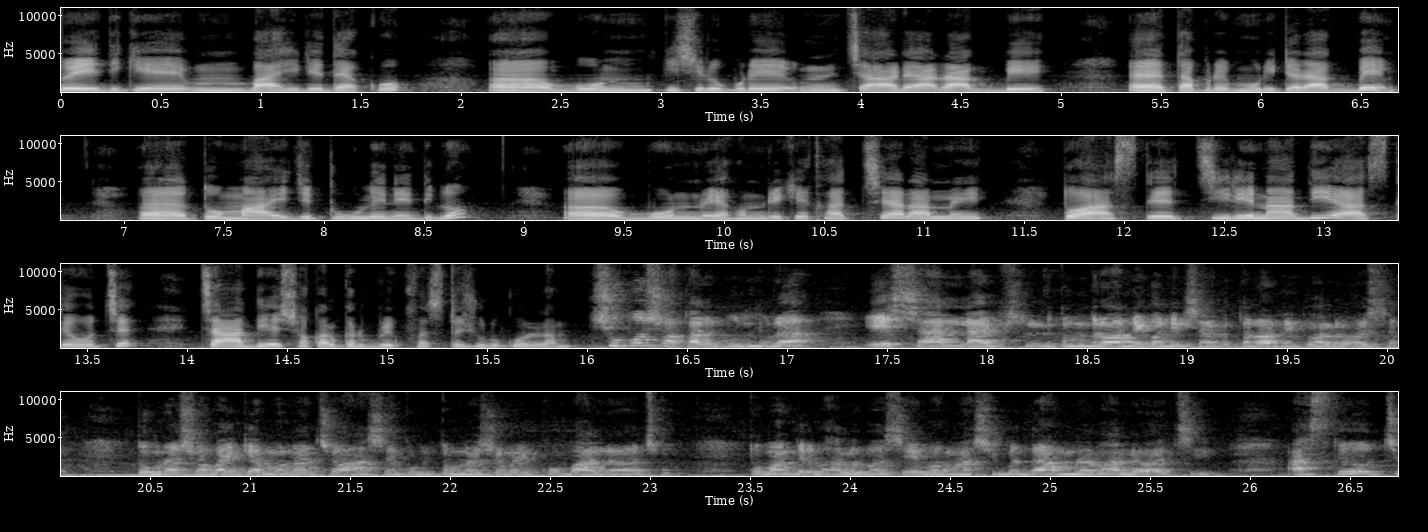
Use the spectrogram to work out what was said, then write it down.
তো এইদিকে বাইরে দেখো বোন কিসের উপরে চা রাখবে তারপরে মুড়িটা রাখবে তো মা এই যে টুল এনে দিল বোন এখন রেখে খাচ্ছে, আর আমি তো আজকে চিড়ে না দিয়ে, আজকে হচ্ছে চা দিয়ে সকালকার ব্রেকফাস্টটা শুরু করলাম। শুভ সকাল বন্ধুরা এসার লাইফ স্টাইলে তোমাদের অনেক অনেক স্বাগত অনেক ভালোবাসা। তোমরা সবাই কেমন আছো? আশা করি তোমরা সবাই খুব ভালো আছো। তোমাদের ভালোবাসা এবং আশীর্বাদে আমরা ভালো আছি। আজকে হচ্ছে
